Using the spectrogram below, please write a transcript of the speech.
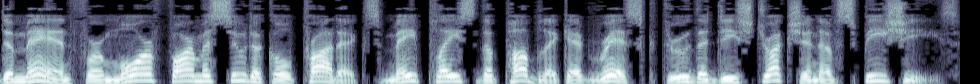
Demand for more pharmaceutical products may place the public at risk through the destruction of species.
